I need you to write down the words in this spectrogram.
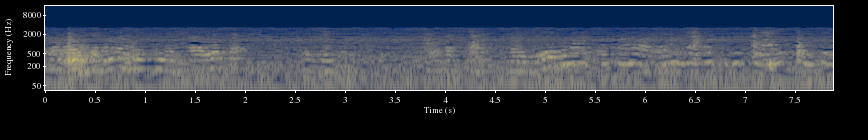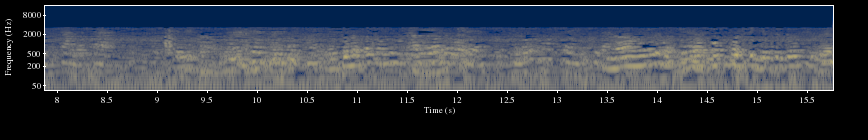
Próxima semana vamos começar outra outra carta da igreja. Não, eu. Não, vamos conseguir, se Deus quiser.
